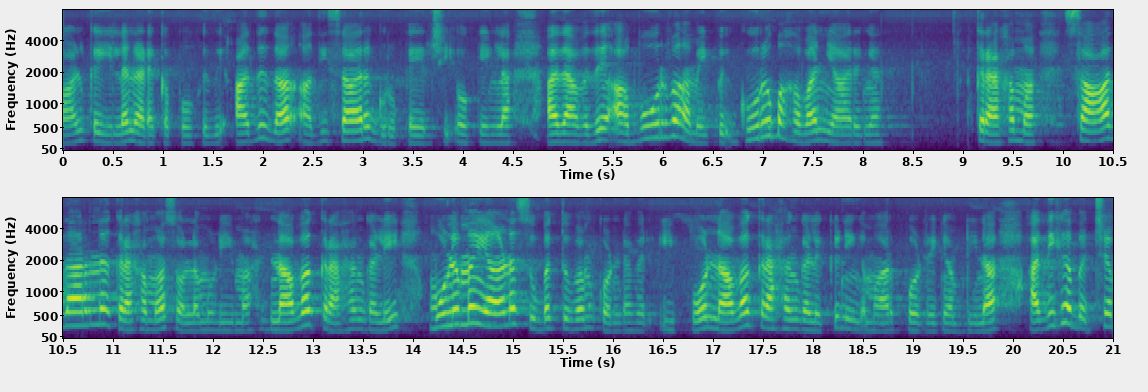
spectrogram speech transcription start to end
வாழ்க்கையில் நடக்க போகுது. அதுதான் அதிசார குரு பயிற்சி. ஓகேங்களா? அதாவது அபூர்வ அமைப்பு. குரு பகவான் யாருங்க? கிரகமா? சாதாரண கிரகமாக சொல்ல முடியுமா? நவ கிரகங்களே முழுமையான சுபத்துவம் கொண்டவர். இப்போ நவ கிரகங்களுக்கு நீங்கள் மார்க் போடுறீங்க அப்படின்னா அதிகபட்ச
